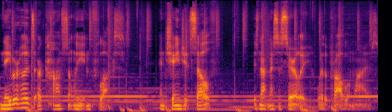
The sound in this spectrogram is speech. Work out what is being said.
Neighborhoods are constantly in flux, and change itself is not necessarily where the problem lies.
